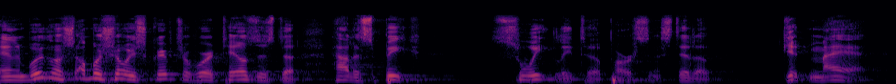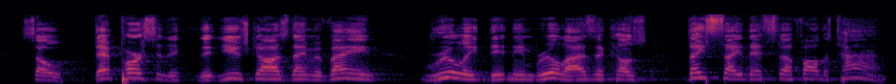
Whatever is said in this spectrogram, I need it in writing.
and we're gonna. I'm going to show you scripture where it tells us to how to speak sweetly to a person instead of getting mad. So that person that, that used God's name in vain really didn't even realize it because they say that stuff all the time.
